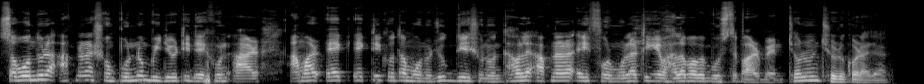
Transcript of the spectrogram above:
সো বন্ধুরা, আপনারা সম্পূর্ণ ভিডিওটি দেখুন আর আমার এক, একটি কথা মনোযোগ দিয়ে শুনুন, তাহলে আপনারা এই ফর্মুলাটিকে ভালোভাবে বুঝতে পারবেন। চলুন শুরু করা যাক।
